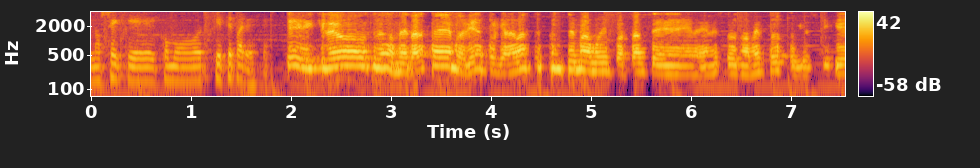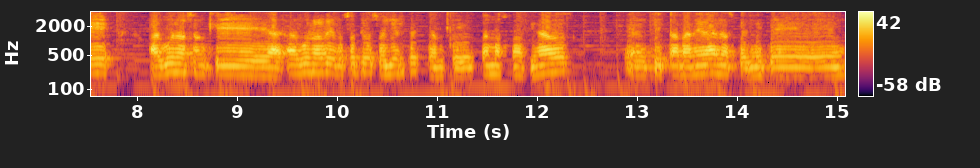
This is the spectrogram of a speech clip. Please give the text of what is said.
No sé qué, cómo, qué te parece. Sí, creo, creo, me parece muy bien, porque además es un tema muy importante en, estos momentos, porque sí que algunos, aunque algunos de vosotros oyentes, que aunque estamos confinados, en cierta manera nos permite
